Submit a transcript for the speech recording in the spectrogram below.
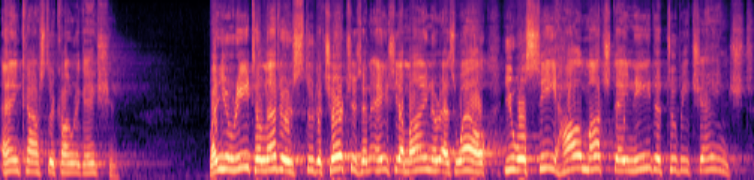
Ancaster congregation. When you read the letters to the churches in Asia Minor as well, you will see how much they needed to be changed.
